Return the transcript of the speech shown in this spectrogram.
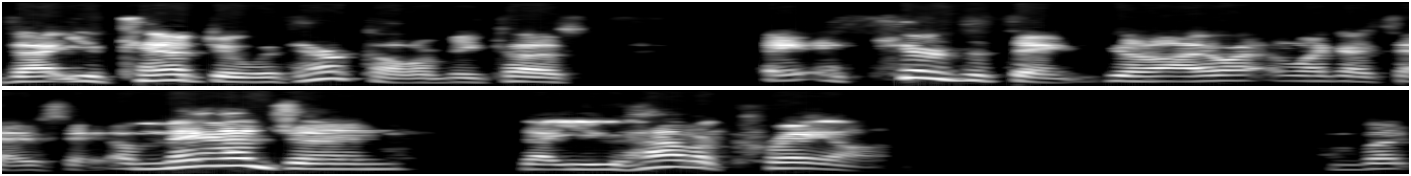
that you can't do with hair color because here's the thing, you know, I like I say, I say, imagine that you have a crayon, but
